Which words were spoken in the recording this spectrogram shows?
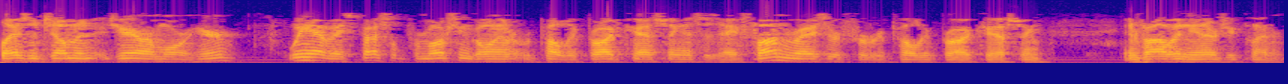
Ladies and gentlemen, J.R. Moore here. We have a special promotion going on at Republic Broadcasting. This is a fundraiser for Republic Broadcasting involving the Energy Planner.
